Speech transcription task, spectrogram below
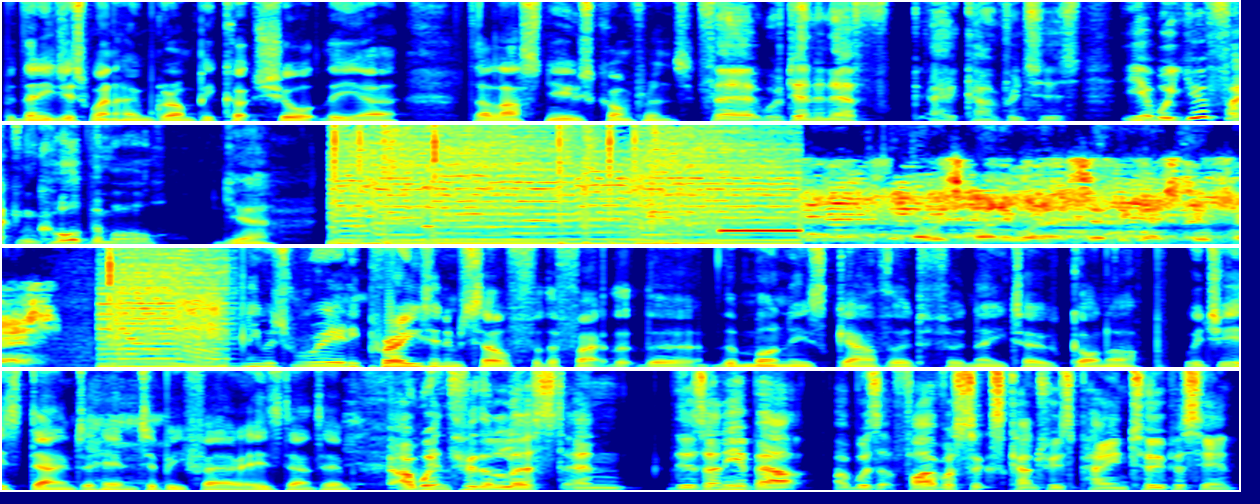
But then he just went home grumpy, cut short the uh, the last news conference. Fair, we've done enough uh, conferences. Yeah, well, you fucking called them all. Yeah. Said the guy's two-faced. And he was really praising himself for the fact that the, the money's gathered for NATO have gone up, which is down to him, to be fair. It is down to him. I went through the list and there's only about, uh, was it five or six countries paying 2%,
